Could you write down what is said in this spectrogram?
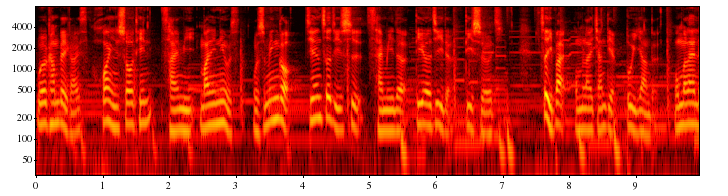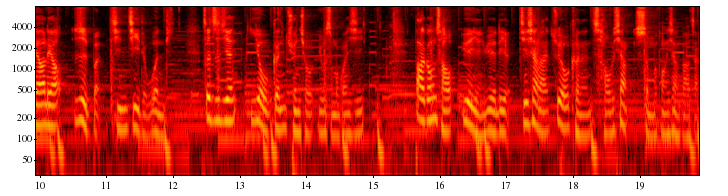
Welcome back, guys！欢迎收听财迷 Money News，我是 Mingo。今天这集是财迷的第二季的第十二集。这礼拜我们来讲点不一样的，我们来聊聊日本经济的问题。这之间又跟全球有什么关系？罢工潮越演越烈，接下来最有可能朝向什么方向发展？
